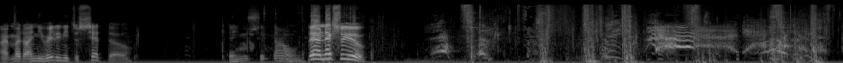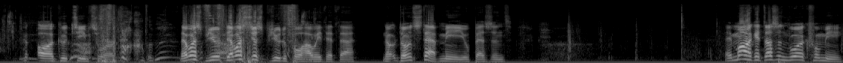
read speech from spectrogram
I, but I really need to sit though. Then you sit down. There, next to you! oh, good teamwork. That was beaut. That was just beautiful how we did that. No, don't stab me, you peasant. Hey, Mark, it doesn't work for me.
